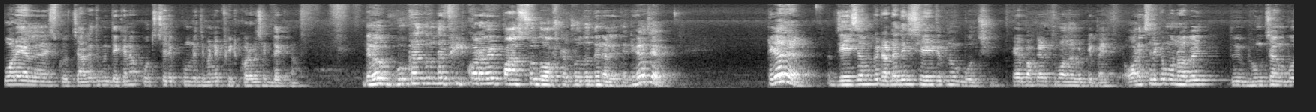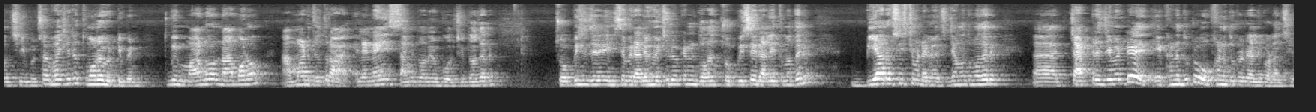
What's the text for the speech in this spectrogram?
পরে অ্যানালাইজ করছে। আগে তুমি দেখে নাও কত ছেলে কোন রেজিমেন্টে ফিট করবে সেটা দেখে নাও। দেখো গুর্খাতে তোমাদের ফিট করাবে পাঁচশো দশটা, চোদ্দ দিন আলিতে, ঠিক আছে? ঠিক আছে? যে হিসাবে আমাকে ডাটা দিয়েছি, সেই হিসেবে তোমাকে বলছি। এর বাকি তোমাদের উপর ডিপেন্ড অনেক ছেলেকে মনে হবে, তুমি ভুংচাং বলছি, বলছো, ভাই, সেটা তোমার উপর ডিপেন্ড তুমি মানো, না মানো, আমার যতটা অ্যালাইন্স আমি তোমাদের বলছি। দু হাজার চব্বিশে যে হিসেবে র্যালি হয়েছিল, কেন দু হাজার চব্বিশে র্যালি তোমাদের বিআরও সিস্টেমে র্যালি হয়েছে। যেমন তোমাদের চারটে রেজিমেন্টে এখানে দুটো, ওখানে দুটো র্যালি করা আছে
